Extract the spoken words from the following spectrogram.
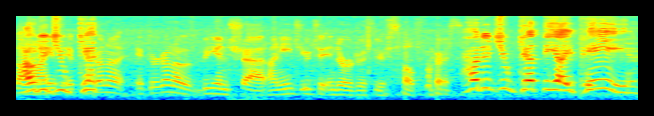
How did you if get- You're gonna, if you're gonna be in chat, I need you to introduce yourself first. How did you get the IP?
